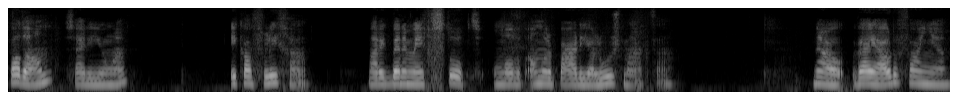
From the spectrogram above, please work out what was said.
Wat dan? zei de jongen. Ik kan vliegen, maar ik ben ermee gestopt omdat het andere paarden jaloers maakte. Nou, wij houden van je.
